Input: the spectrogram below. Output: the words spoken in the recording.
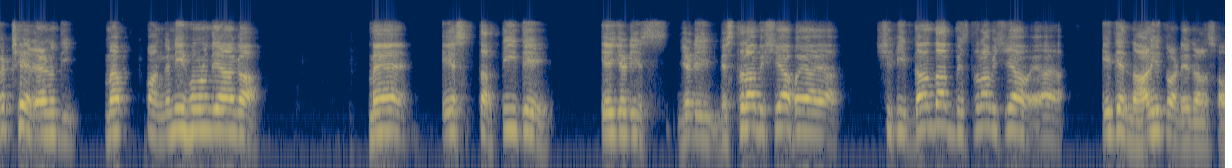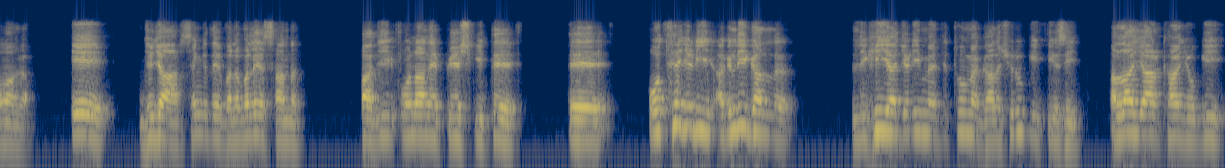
ਇਕੱਠੇ ਰਹਿਣ ਦੀ, ਮੈਂ ਭੰਗ ਨਹੀਂ ਹੋਣ ਦਿਆਂਗਾ। ਮੈਂ ਇਸ ਧਰਤੀ ਤੇ ਇਹ ਜਿਹੜੀ ਜਿਹੜੀ ਬਿਸਤਰਾ ਵਿਛਿਆ ਹੋਇਆ ਆ, ਸ਼ਹੀਦਾਂ ਦਾ ਬਿਸਤਰਾ ਵਿਛਿਆ ਹੋਇਆ ਆ, ਇਹਦੇ ਨਾਲ ਹੀ ਤੁਹਾਡੇ ਨਾਲ ਸੌਵਾਂਗਾ। ਇਹ ਜੁਝਾਰ ਸਿੰਘ ਦੇ ਬਲਬਲੇ ਸਨ। ਭਾਜੀ ਉਹਨਾਂ ਨੇ ਪੇਸ਼ ਕੀਤੇ ਤੇ ਉੱਥੇ ਜਿਹੜੀ ਅਗਲੀ ਗੱਲ ਲਿਖੀ ਆ, ਜਿਹੜੀ ਮੈਂ ਜਿੱਥੋਂ ਮੈਂ ਗੱਲ ਸ਼ੁਰੂ ਕੀਤੀ ਸੀ ਅੱਲਾ ਯਾਰ ਖਾਨ ਜੋਗੀ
